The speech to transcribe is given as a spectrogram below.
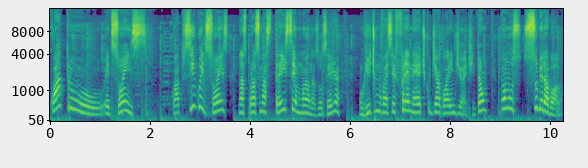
quatro edições, quatro, cinco edições nas próximas três semanas, ou seja, o ritmo vai ser frenético de agora em diante. Então vamos subir a bola.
